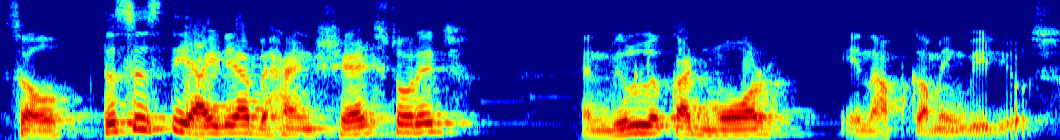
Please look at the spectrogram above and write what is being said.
So this is the idea behind shared storage and we'll look at more in upcoming videos.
